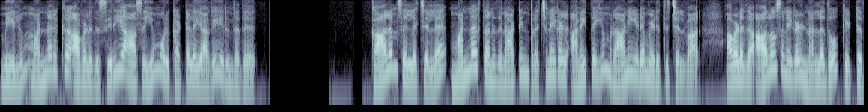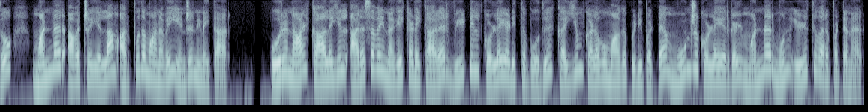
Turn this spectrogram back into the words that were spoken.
மேலும் மன்னருக்கு அவளது சிறிய ஆசையும் ஒரு கட்டளையாக இருந்தது. காலம் செல்லச் செல்ல மன்னர் தனது நாட்டின் பிரச்சினைகள் அனைத்தையும் ராணியிடம் எடுத்துச் செல்வார். அவளது ஆலோசனைகள் நல்லதோ கெட்டதோ மன்னர் அவற்றையெல்லாம் அற்புதமானவை என்று நினைத்தார். ஒரு நாள் காலையில் அரசவை நகைக்கடைக்காரர் வீட்டில் கொள்ளையடித்தபோது கையும் களவுமாக பிடிபட்ட மூன்று கொள்ளையர்கள் மன்னர் முன் இழுத்து வரப்பட்டனர்.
